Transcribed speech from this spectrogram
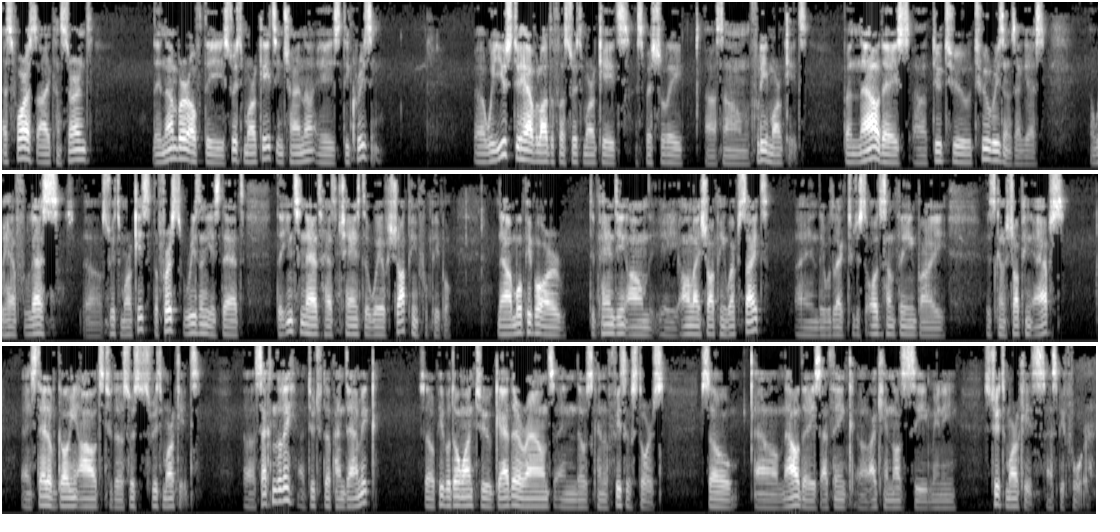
as far as I'm concerned, the number of the Swiss markets in China is decreasing. Uh, we used to have a lot of uh, street markets, especially uh, some flea markets, but nowadays, uh, due to two reasons, I guess, we have less uh, street markets. The first reason is that the internet has changed the way of shopping for people. Now, more people are depending on a online shopping website, and they would like to just order something by this kind of shopping apps instead of going out to the street markets. Uh, secondly, uh, due to the pandemic, so people don't want to gather around in those kind of physical stores. So uh, nowadays, I think uh, I cannot see many street markets as before.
